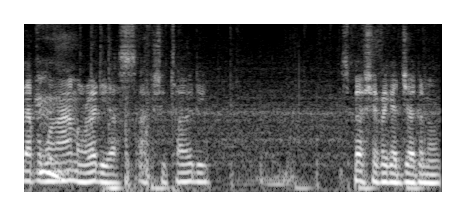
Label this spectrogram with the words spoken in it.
level 1 ammo already, that's actually tidy. Especially if I get Juggernaut.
